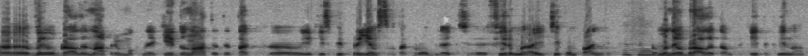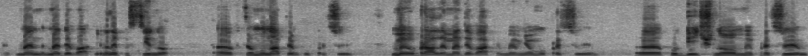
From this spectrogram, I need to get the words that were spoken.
Е, ви обрали напрямок, на який донатите, так е, якісь підприємства так роблять, фірми, it компанії. Вони обрали там такий такий напрямок, медивак, і вони постійно е, в цьому напрямку працюють. Ми обрали медиваки, ми в ньому працюємо. Е, побічно ми працюємо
